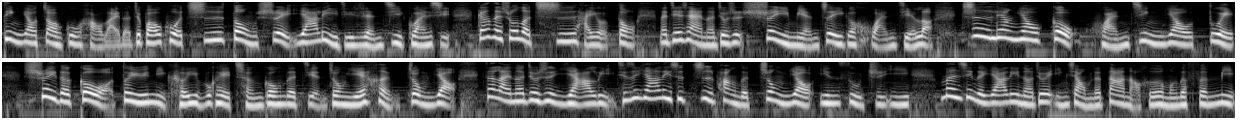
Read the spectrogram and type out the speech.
定要照顾好来的，就包括吃、动、睡、压力以及人际关系。刚才说了吃还有动，那接下来呢就是睡眠这一个环节了，质量要够。环境要对，睡得够哦。对于你可以不可以成功的减重也很重要。再来呢，就是压力。其实压力是致胖的重要因素之一。慢性的压力呢，就会影响我们的大脑荷尔蒙的分泌，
